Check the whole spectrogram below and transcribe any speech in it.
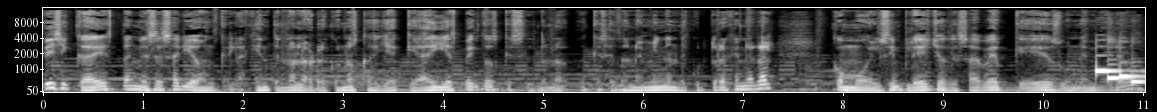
Física es tan necesaria aunque la gente no la reconozca ya que hay aspectos que se, que se denominan de cultura general como el simple hecho de saber que es un MRU,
